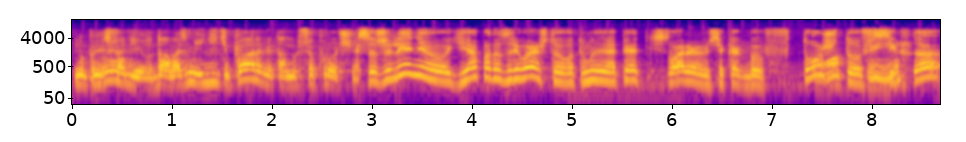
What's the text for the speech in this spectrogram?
ну, происходило. Да, возьми, идите парами там и все прочее. К сожалению, я подозреваю, что вот мы опять сваливаемся как бы в то, О, что видишь? всегда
